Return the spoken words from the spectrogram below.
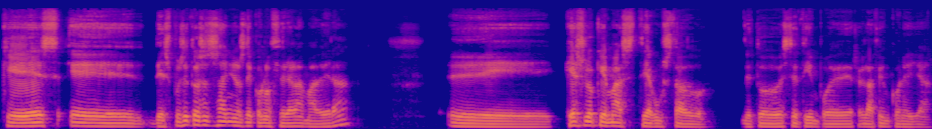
que es, eh, después de todos esos años de conocer a la madera, ¿qué es lo que más te ha gustado de todo este tiempo de relación con ella?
